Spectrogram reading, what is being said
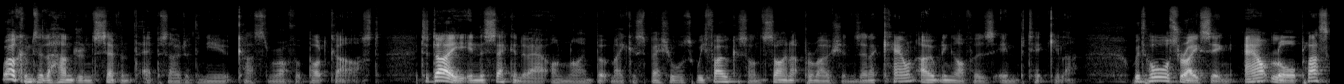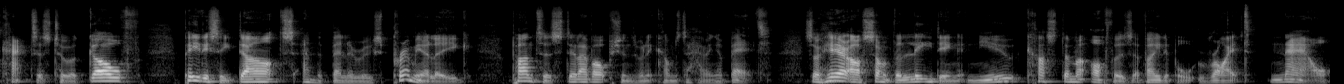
Welcome to the 107th episode of the new Customer Offer podcast. Today, in the second of our online bookmaker specials, we focus on sign up promotions and account opening offers in particular. With horse racing, Outlaw plus Cactus Tour Golf, PDC Darts, and the Belarus Premier League, punters still have options when it comes to having a bet. So, here are some of the leading new customer offers available right now.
